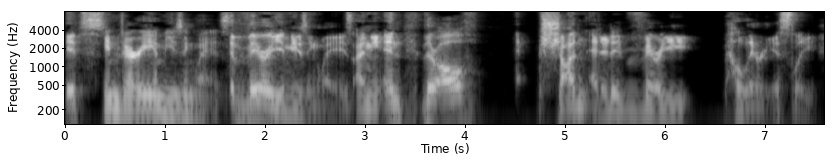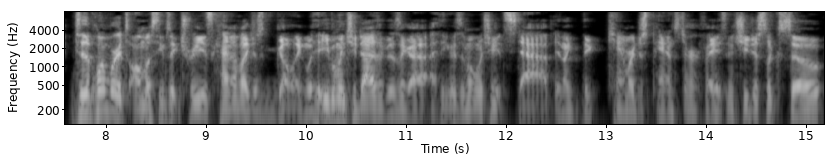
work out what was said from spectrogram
it's In very amusing ways. very amusing ways. I mean, and they're all shot and edited very hilariously to the point where it almost seems like Tree is kind of like just going with it. Even when she dies, like there's like a, I think there's a moment when she gets stabbed and like the camera just pans to her face and she just looks so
